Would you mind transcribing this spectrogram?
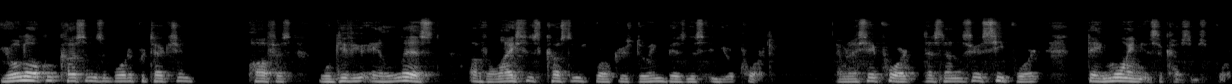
Your local Customs and Border Protection office will give you a list of the licensed customs brokers doing business in your port. And when I say port, that's not necessarily a seaport. Des Moines is a customs port.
